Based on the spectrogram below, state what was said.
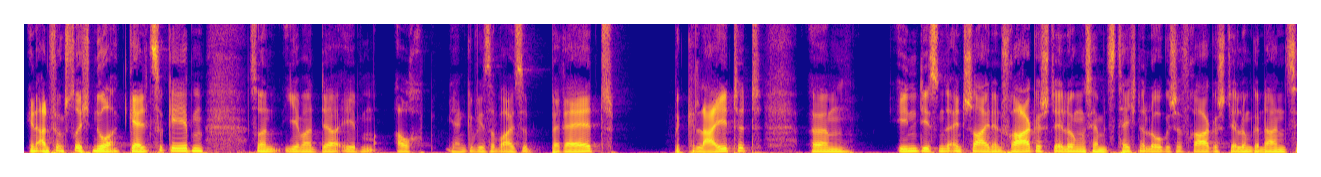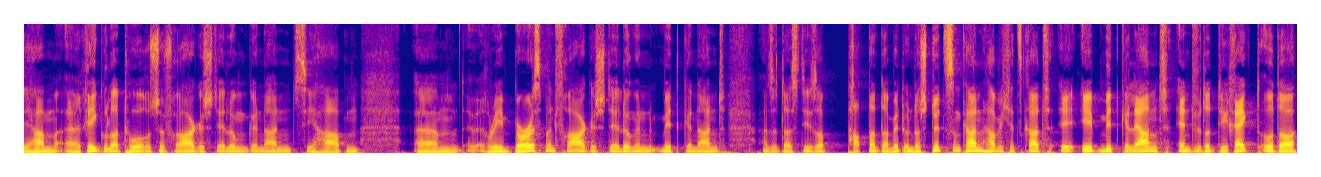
in Anführungsstrichen nur Geld zu geben, sondern jemand, der eben auch ja, in gewisser Weise berät, begleitet ähm, in diesen entscheidenden Fragestellungen. Sie haben jetzt technologische Fragestellungen genannt, Sie haben äh, regulatorische Fragestellungen genannt, Sie haben ähm, Reimbursement-Fragestellungen mitgenannt. Also, dass dieser Partner damit unterstützen kann, habe ich jetzt gerade äh, eben mitgelernt, entweder direkt oder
